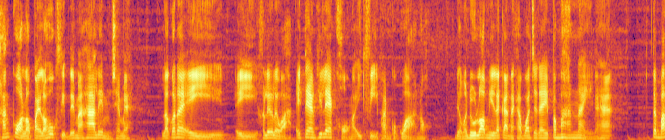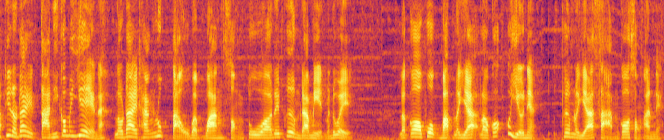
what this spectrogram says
ครั้งก่อนเราไป 160 ได้มา 5 เล่มใช่ไหม แล้วก็ได้ไอ้ไอ้เขาเรียกอะไรวะ ไอ้แต้มที่แรกของอะอีก 4,000 กว่าๆเนาะ เดี๋ยวมาดูรอบนี้แล้วกันนะครับว่าจะได้ประมาณไหนนะฮะ แต่บัฟที่เราได้ตานี้ก็ไม่แย่นะ เราได้ทั้งลูกเต๋าแบบวาง 2 ตัวได้เพิ่มดาเมจมาด้วย แล้วก็พวกบัฟระยะเราก็ก็เยอะเนี่ย เพิ่มระยะ 3 ก็ 2 อันเนี่ย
